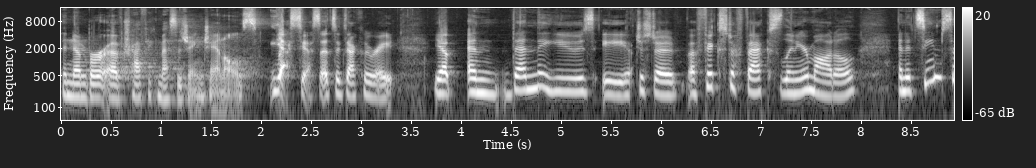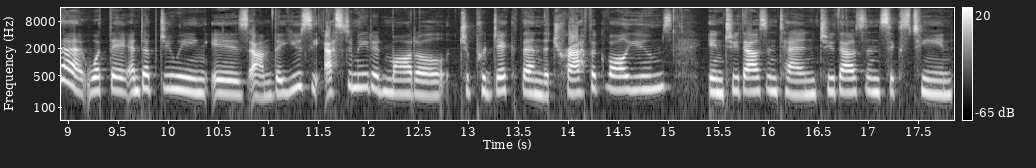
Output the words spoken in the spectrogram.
the number of traffic messaging channels. Yes, yes, that's exactly right. Yep. And then they use a just a, a fixed effects linear model. And it seems that what they end up doing is um, they use the estimated model to predict then the traffic volumes in 2010, 2016,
